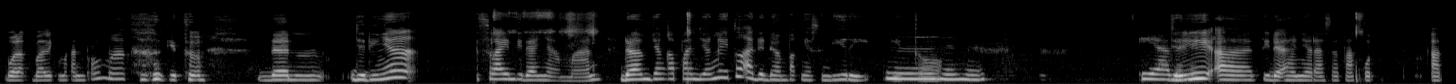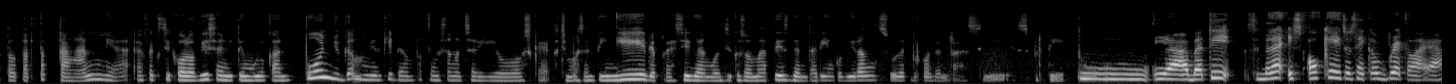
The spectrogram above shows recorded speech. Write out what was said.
bolak-balik makan promak gitu dan jadinya selain tidak nyaman dalam jangka panjangnya itu ada dampaknya sendiri gitu Hmm. Iya. Jadi eh, tidak hanya rasa takut atau tertekan ya, efek psikologis yang ditimbulkan pun juga memiliki dampak yang sangat serius kayak kecemasan tinggi, depresi, gangguan psikosomatis dan tadi yang aku bilang sulit berkonsentrasi seperti itu. Hmm, iya, berarti sebenarnya it's okay to take a break lah ya.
